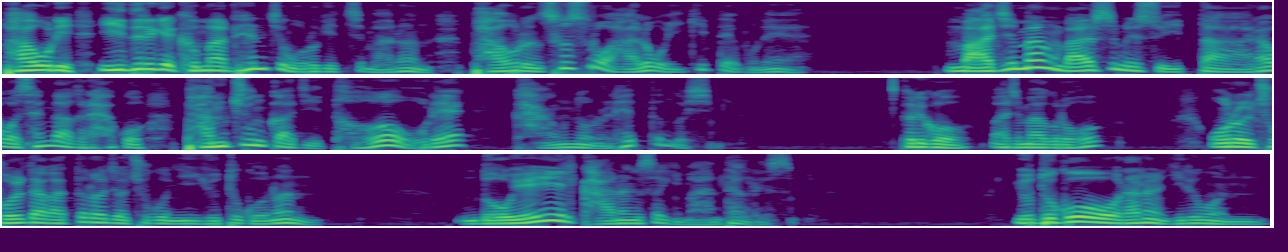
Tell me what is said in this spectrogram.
바울이 이들에게 그 말을 했는지 모르겠지만은 바울은 스스로 알고 있기 때문에 마지막 말씀일 수 있다라고 생각을 하고 밤중까지 더 오래 강론을 했던 것입니다. 그리고 마지막으로 오늘 졸다가 떨어져 죽은 이 유두고는 노예일 가능성이 많다 그랬습니다. 유두고라는 이름은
